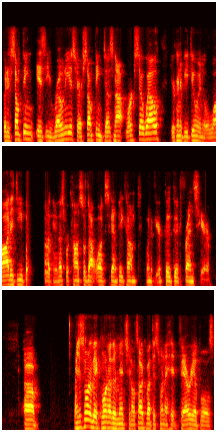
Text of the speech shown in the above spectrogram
But if something is erroneous or if something does not work so well, you're going to be doing a lot of debugging. And that's where console.log is going to become one of your good, good friends here. Um, I just want to make one other mention. I'll talk about this when I hit variables.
